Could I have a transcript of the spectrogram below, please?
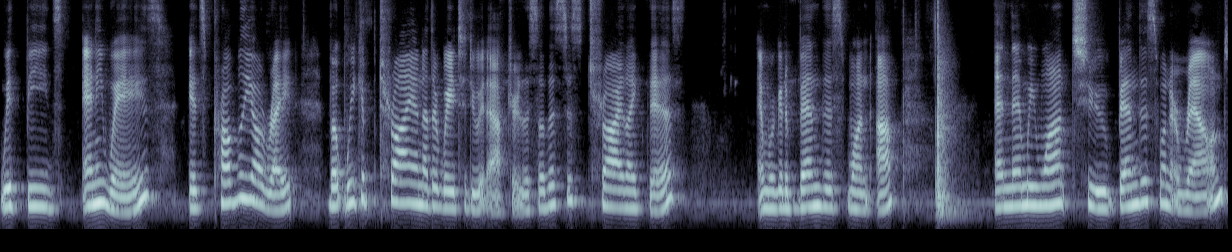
with beads anyways, it's probably all right, but we could try another way to do it after this. So let's just try like this, and we're going to bend this one up, and then we want to bend this one around,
